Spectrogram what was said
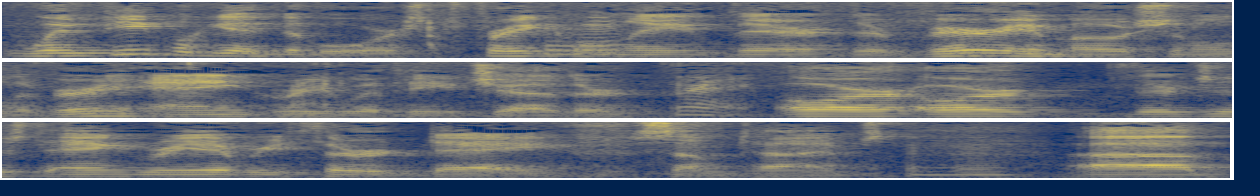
when people get divorced, frequently they're they're very emotional. They're very angry with each other, Right. or or they're just angry every third day. Sometimes, um,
